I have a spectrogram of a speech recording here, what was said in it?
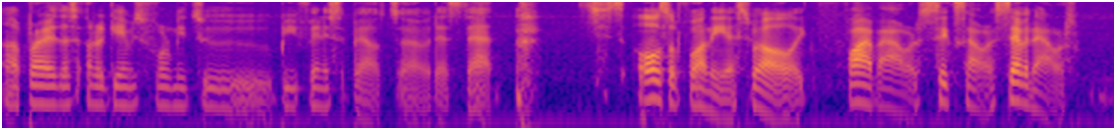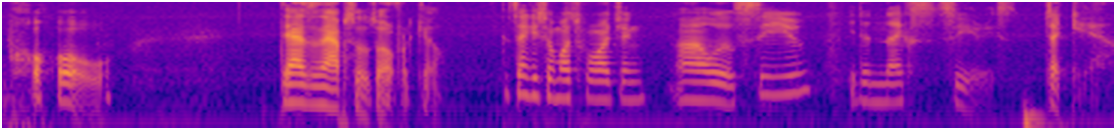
uh, prioritize other games for me to be finished about, so that's that. it's just also funny as well, like 5 hours, 6 hours, 7 hours. Whoa. That's an absolute overkill. Thank you so much for watching. I will see you in the next series. Take care.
